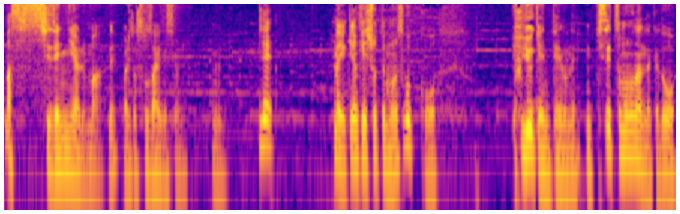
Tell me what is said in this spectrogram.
まあ、自然にあるまあね割と素材ですよね。うん、で、まあ、雪の結晶ってものすごくこう冬限定のね季節ものなんだけど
